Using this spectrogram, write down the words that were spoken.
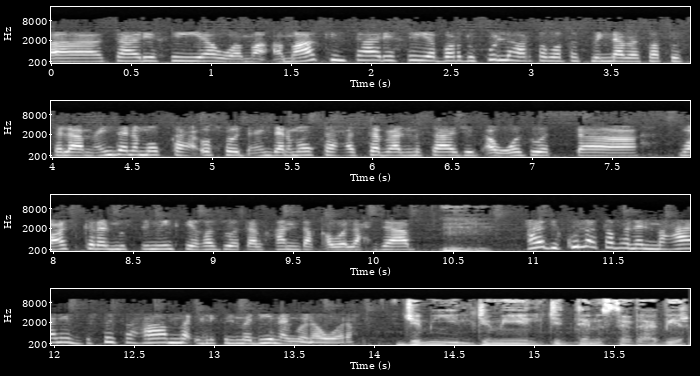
آه تاريخية واماكن تاريخية برضو كلها ارتبطت بالنبي عليه الصلاه والسلام عندنا موقع أحد عندنا موقع السبع المساجد أو غزوة آه معسكر المسلمين في غزوة الخندق أو الأحزاب. هذه كلها طبعا المعالم بصفة عامة اللي في المدينة المنورة. جميل جميل جدا أستاذ عبير.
